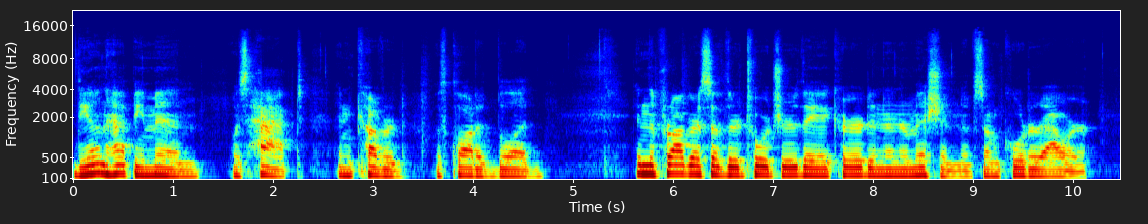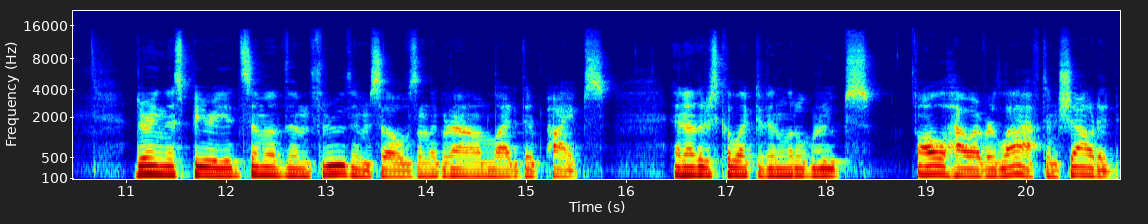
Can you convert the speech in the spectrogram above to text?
The unhappy man was hacked and covered with clotted blood. In the progress of their torture, they occurred an intermission of some quarter hour. During this period, some of them threw themselves on the ground, lighted their pipes, and others collected in little groups. All, however, laughed and shouted,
